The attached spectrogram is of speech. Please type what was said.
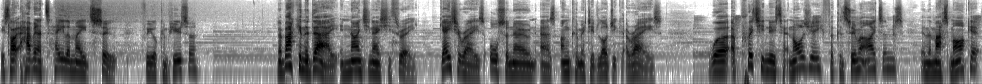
It's like having a tailor made suit for your computer. Now, back in the day, in 1983, gate arrays, also known as uncommitted logic arrays, were a pretty new technology for consumer items in the mass market.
